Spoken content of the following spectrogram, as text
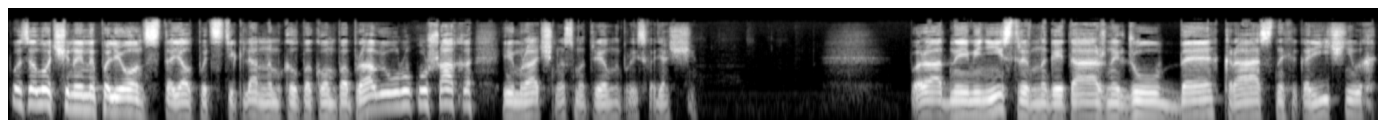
Позолоченный Наполеон стоял под стеклянным колпаком по правую руку шаха и мрачно смотрел на происходящее. Парадные министры в многоэтажных джуббе, красных и коричневых,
